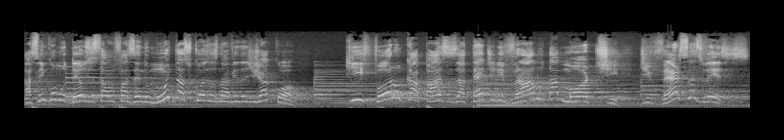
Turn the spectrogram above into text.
Assim como Deus estava fazendo muitas coisas na vida de Jacó, que foram capazes até de livrá-lo da morte diversas vezes,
